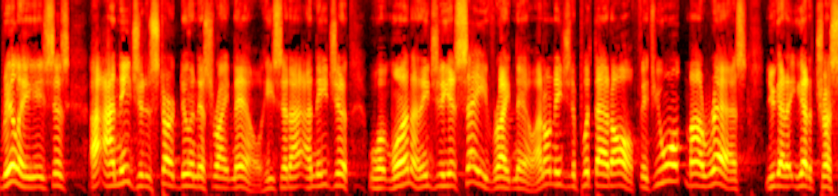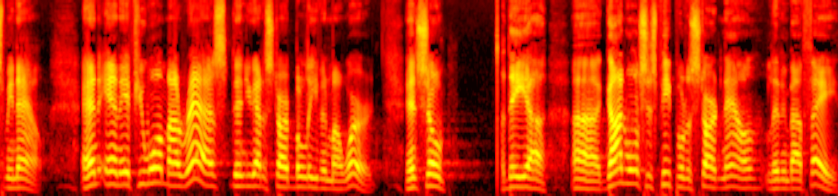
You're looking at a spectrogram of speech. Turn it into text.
really He says I, I, need you to start doing this right now. He said, I, I need you, well, one, I need you to get saved right now. I don't need you to put that off. If you want my rest, you got you got to trust me now. And, and if you want my rest, then you got to start believing my word. And so the, uh, uh, God wants his people to start now living by faith.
